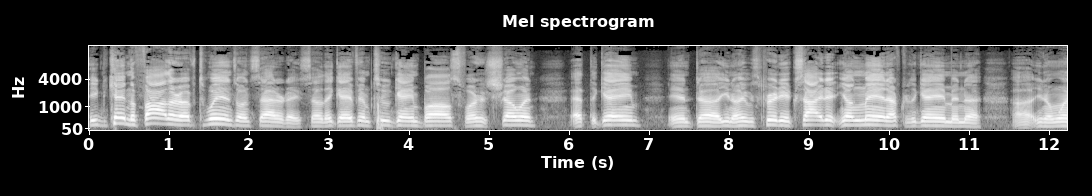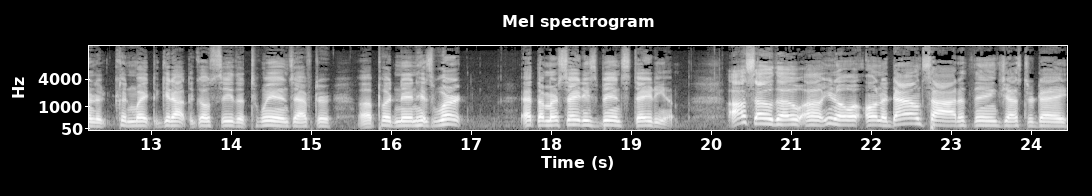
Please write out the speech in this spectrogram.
He became the father of twins on Saturday, so they gave him two game balls for his showing at the game, and uh, you know he was pretty excited, young man, after the game, and uh, uh, you know wanted to, couldn't wait to get out to go see the twins after uh, putting in his work at the Mercedes-Benz Stadium. Also, though, uh, you know, on the downside of things yesterday,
